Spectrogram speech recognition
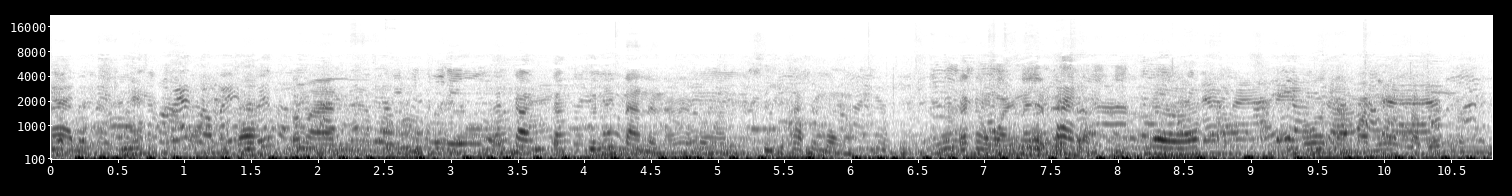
บ้านอันนี้ก็ประมาณกลางกลางคืนนี่นานหน่อยนะประมาณสี่ห้าชั่วโมงอะแล้วกลางวันน่าจะถึงกว่าเออเพราะว่ากลางวันนี่ขับรถมัน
